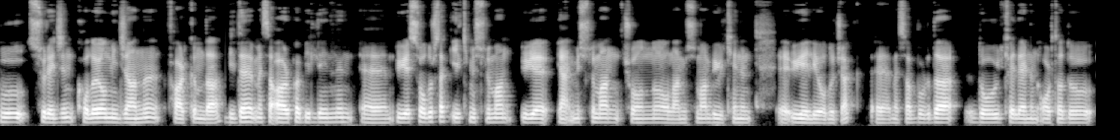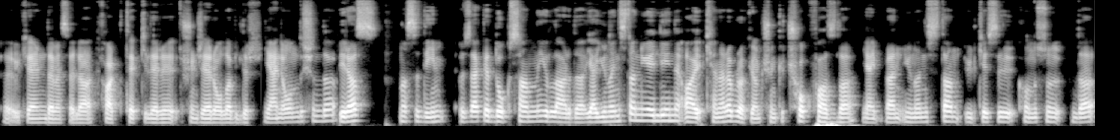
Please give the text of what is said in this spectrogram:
bu sürecin kolay olmayacağını farkında. Bir de mesela Avrupa Birliği'nin e, üyesi olursak ilk Müslüman üye yani Müslüman çoğunluğu olan Müslüman bir ülkenin e, üyeliği olacak. E, mesela burada Doğu ülkelerinin, Orta Doğu e, ülkelerinde mesela farklı tepkileri, düşünceleri olabilir. Onun dışında biraz nasıl diyeyim özellikle 90'lı yıllarda ya Yunanistan üyeliğini ay, kenara bırakıyorum çünkü çok fazla yani ben Yunanistan ülkesi konusunda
